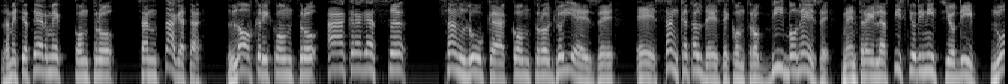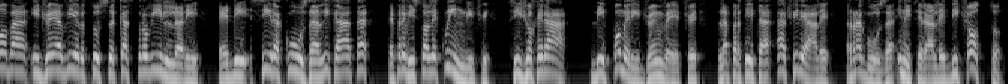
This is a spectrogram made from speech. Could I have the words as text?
la Messia Terme contro Sant'Agata, Locri contro Acragas, San Luca contro Gioiese e San Cataldese contro Vibonese, mentre il fischio d'inizio di Nuova Igea Virtus Castrovillari e di Siracusa Licata è previsto alle 15. Si giocherà di pomeriggio invece la partita a Cireale Ragusa inizierà alle 18.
